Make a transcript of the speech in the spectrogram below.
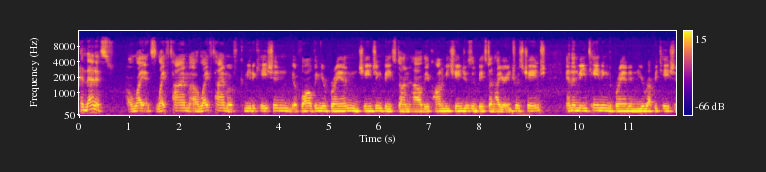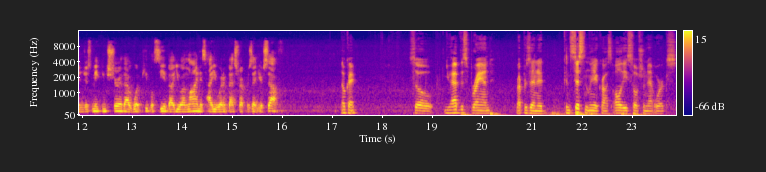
and then it's a li- it's lifetime a lifetime of communication, evolving your brand and changing based on how the economy changes and based on how your interests change, and then maintaining the brand and your reputation, just making sure that what people see about you online is how you want to best represent yourself. Okay. So you have this brand represented consistently across all these social networks.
